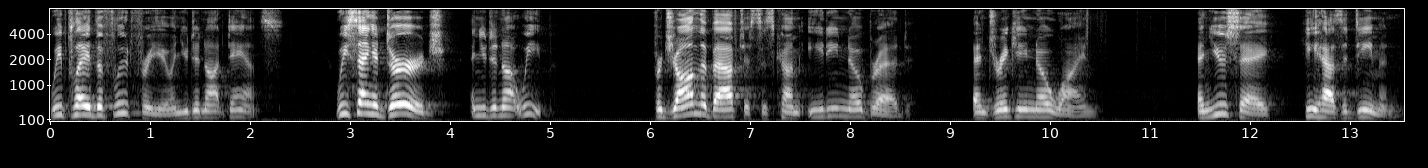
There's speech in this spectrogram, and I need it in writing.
We played the flute for you, and you did not dance. We sang a dirge, and you did not weep. For John the Baptist has come eating no bread and drinking no wine, and you say, He has a demon.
